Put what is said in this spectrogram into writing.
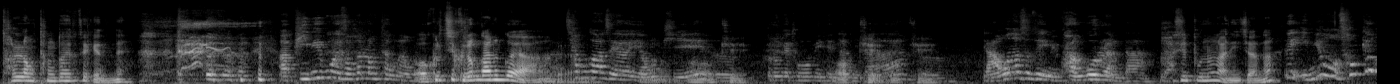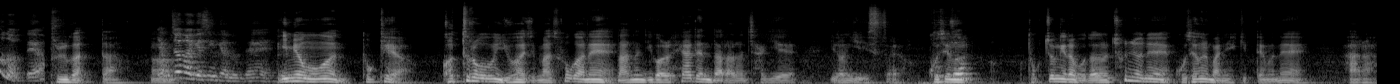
설렁탕도 해도 되겠네 아 비비고에서 설렁탕 나오는 어 거. 그렇지 그런 거 하는 거야 아, 참고하세요 영웅 씨. 어, 오케이. 응, 그런 게 도움이 된답니다. 오케이, 오케이. 응. 나훈아 선생님이 광고를 한다. 하실 분은 아니잖아 그 임영웅 성격은 어때요? 불 같다 어. 얌전하게 생겼는데 임영웅은 독해요. 겉으로 보면 유하지만 속 안에 나는 이걸 해야 된다라는 자기의 이런 게 있어요. 고생을 독종? 독종이라보다는 초년에 고생을 많이 했기 때문에 알아.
